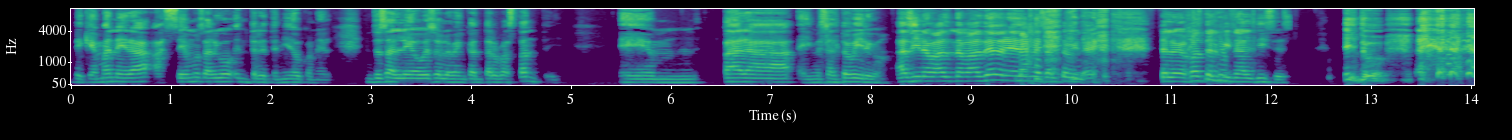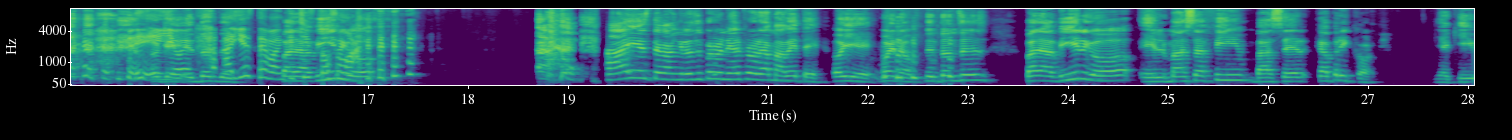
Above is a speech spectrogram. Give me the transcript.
de qué manera hacemos algo entretenido con él. Entonces a Leo eso le va a encantar bastante. Em, para. Y me saltó Virgo. Así nada más, nada más de adrede me saltó Virgo. Te lo dejo hasta el final, dices. Y tú. y entonces, ay, Esteban, para qué Virgo. ay, Esteban, gracias por venir al programa, vete. Oye, bueno, entonces, para Virgo, el más afín va a ser Capricornio. Y aquí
